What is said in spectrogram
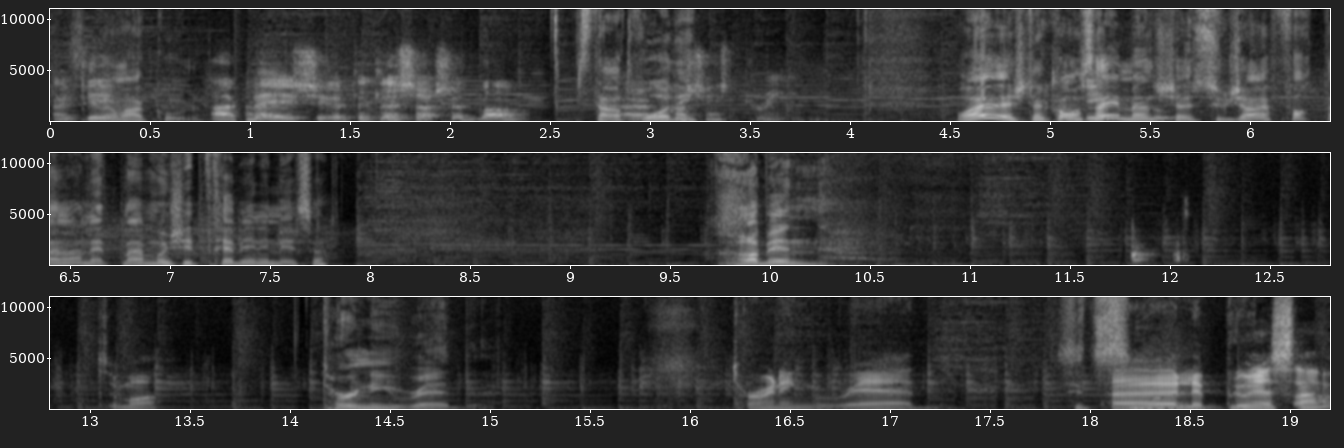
C'est vraiment cool. Ah, ben, j'irai peut-être le chercher de bord. C'est en Euh, 3D. prochain stream. Ouais, ben, je te le conseille, Ok, man. cool. Je te le suggère fortement, honnêtement. Moi, j'ai très bien aimé ça. Robin, C'est moi. Turning Red. Turning Red. C'est-tu Euh, le plus récent?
